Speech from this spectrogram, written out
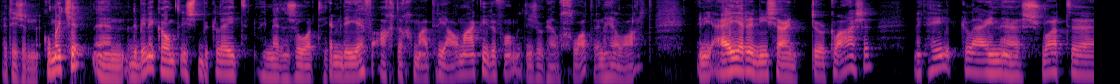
Het is een kommetje en de binnenkant is bekleed met een soort MDF-achtig materiaal maakt hij ervan. Het is ook heel glad en heel hard. En die eieren die zijn turquoise met hele kleine zwarte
